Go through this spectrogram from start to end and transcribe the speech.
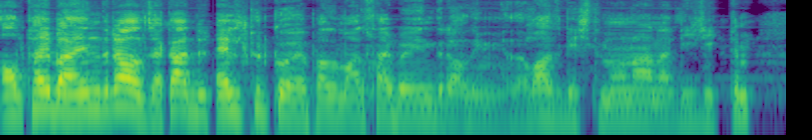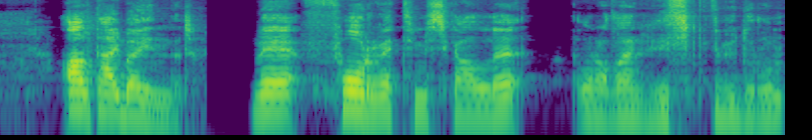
Altay Bayındır'ı alacak. Hadi El Turco yapalım Altay Bayındır'ı alayım ya da vazgeçtim Onana diyecektim. Altay Bayındır. Ve forvetimiz kaldı. Orada riskli bir durum.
